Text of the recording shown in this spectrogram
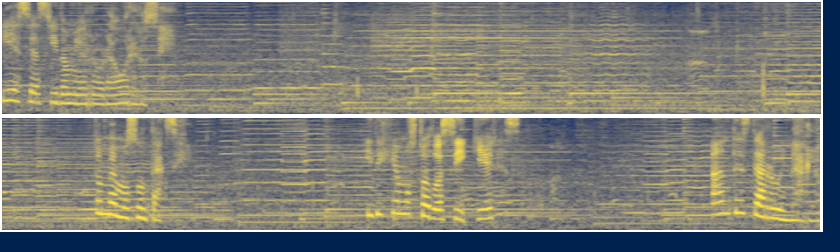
Y ese ha sido mi error, ahora lo sé. Un taxi. Y dejemos todo así, ¿quieres? Antes de arruinarlo.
